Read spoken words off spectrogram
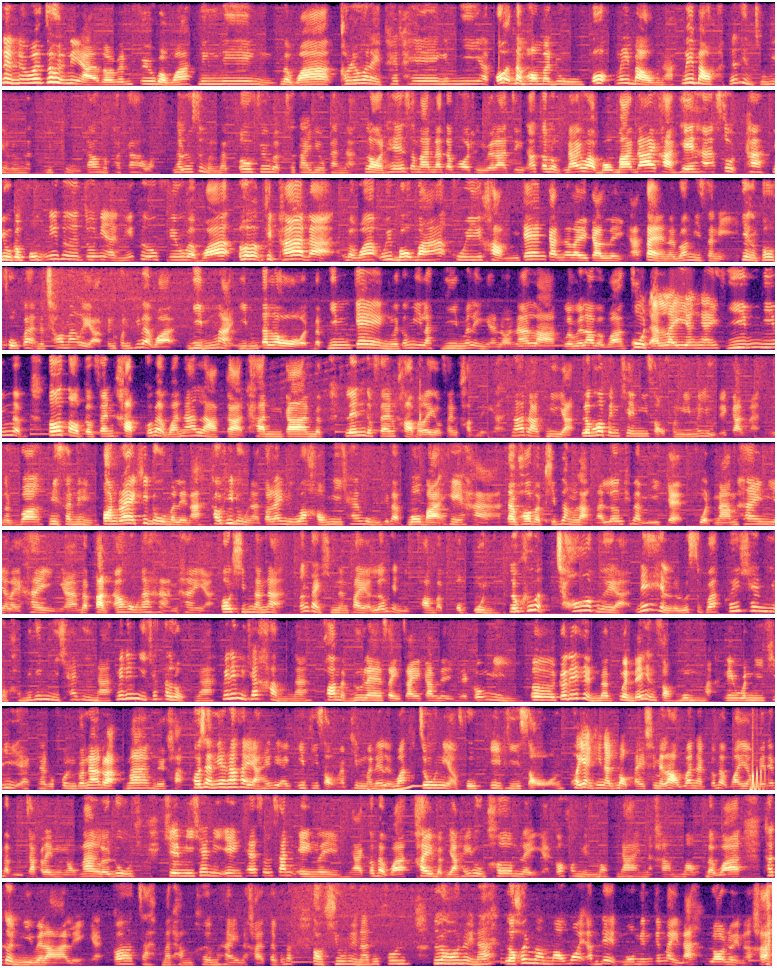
เน้นนึกว่าจูเนียร์จะเป็นฟิลแบบว่านิ่งๆ แบบว่าเขาเรียกว่าอะไรเท่ๆเงียบๆโอ้แต่พอมาดู โอ้ไม่เบานะ ไม่เบานั่นเห็นจูเนียร์แล้วนะนึกถึงก้านพเก้าอะ นะรู้สึกเหมือนแบบเออฟิลแบบสไตล์เดียวกันอะหล่อเท่สมาร์ทนะแต่พอถึงเวลาจริงเอ้าตลกได้ว่ะโบบาได้ค่ะเฮฮาสุดค่ะ อยู่กับฟุกนี่คือจูเนียร์นี่คือฟิลแบบว่าเออผิดคาดอะแบบว่าอุ้ยโบบาคุยขำแกล้งกันอะไรกันอะไรอย่างเงี้ยแต่นัดว่ามีเสน่ห์อย่างตัวฟุกอะนัดชอบมากเลยอะเป็นคนที่แบบว่ายิ้มอะยิ้มตลอด แบบยิ้มเก่งแล้วก็มีรักยิ้มอะไรอย่างเงี้ยเนาะน่ารักแล้วเวลาแบบว่าพูดอะไรยังไงยิ้มยิ้มแบบโต้ตอบกับแฟนคลับก็แบบว่าน่ารักอะทันการแบบเล่นกับแฟนคลับอะไรกับแฟนคลับอะไรอย่างเงี้ยน่ารักดีอะแล้วพอเป็นเคมีสองคนนี้มาอยู่ด้วยกันอะ นัดว่ามีเสน่ห์ตอนแรกที่ดูมาเลยนะ เท่าที่ดูนะตอนแรกนึกว่าเขามีแค่มุมที่แบบโบบะเฮฮาแต่พอแบบคลิปหลังๆอะเริ่มที่แบบมีแกะขวดน้ำให้มีอะไรให้อย่างเงี้ยแบบตัดอาหงอาหารให้อะเออคลิปนั้นอะตั้งแต่คลิปนั้นไปอะเริ่มเห็นถึงความแบบอบอุ่นแล้วคือแบบชอบเลยอะได้เห็นแล้วรู้สึกว่าเฮ้ยเคมีของเขาไม่ได้มีแค่นี้นะ ไม่ได้มีแค่ตลกนะ ไม่ได้มีแค่ขำนะ ความแบบดูแลใส่ใจกันอะไรอย่างเงี้ยก็มี เออ ก็ได้เห็นแบบเหมือนได้เห็นสองมุมอะในวันนี้ที่รีแอคนะทุกคนก็น่ารักมากเลยค่ะ เพราะฉะนั้นเนี่ยถ้าใครอยากให้รีแอค EP 2นะพิมพ์มาได้เลยว่าจูเนียฟุก EP 2 เพราะอย่างที่นัดบอกไปใช่ไหมล่ะว่านัดก็แบบว่ายังไม่ได้แบบรู้จักอะไรน้องๆมาก แล้วดูเคมีแค่นี้เองแค่สั้น ๆ เองอะไรอย่างเงี้ยก็แบบว่าใครแบบอยากให้ดูเพิ่มอะไรอย่างเงี้ยก็คอมเมนต์บอกได้นะคะมาแบบว่าถ้าเกิดมีเวลาอะไรอย่างเงี้ย ก็จะมาทำเพิ่มให้นะคะ แต่ก็แบบต่อคิวหน่อยนะทุกคนรอหน่อยนะ เราค่อยมาเมาส์มอยอัปเดตโมเมนต์กันใหม่นะ รอหน่อยนะคะ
